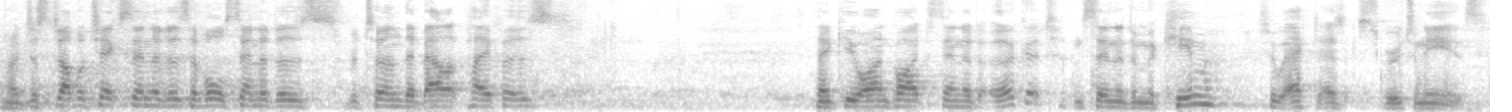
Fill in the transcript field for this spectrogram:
I just double check, senators? Have all senators returned their ballot papers? Thank you. I invite Senator Urquhart and Senator McKim to act as scrutineers.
